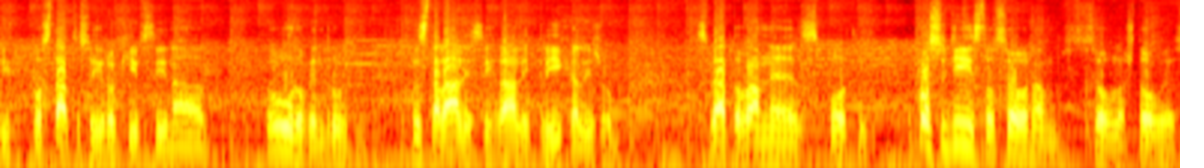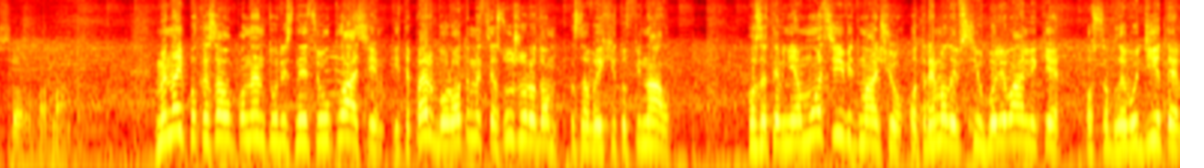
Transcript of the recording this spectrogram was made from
І по статусу ігроків всі на ну, уровень другий. Ми старалися, грали, приїхали, щоб свято вам не спортити. По суддівству все нам все влаштовує, все нормально. Минай показав опоненту різницю у класі і тепер боротиметься з Ужгородом за вихід у фінал. Позитивні емоції від матчу отримали всі вболівальники, особливо діти.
